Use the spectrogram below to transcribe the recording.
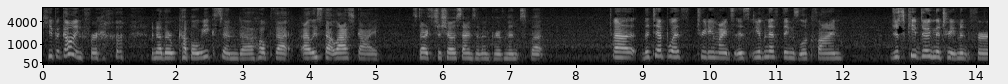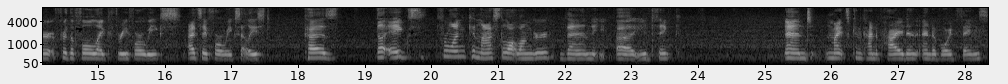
keep it going for another couple weeks and uh, hope that at least that last guy starts to show signs of improvements. But uh, the tip with treating mites is even if things look fine, just keep doing the treatment for, for the full like three, four weeks. I'd say four weeks at least. Because the eggs, for one, can last a lot longer than uh, you'd think. And mites can kind of hide and, and avoid things.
